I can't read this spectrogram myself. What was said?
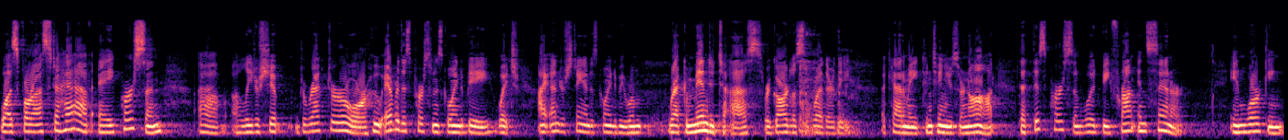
was for us to have a person, uh, a leadership director or whoever this person is going to be, which I understand is going to be rem- recommended to us, regardless of whether the academy continues or not, that this person would be front and center in working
